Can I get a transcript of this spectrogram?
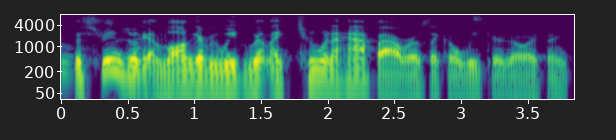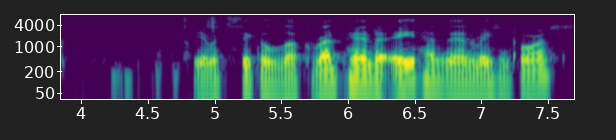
Cool. The streams were getting long every week. We went like two and a half hours like a week ago, I think. Yeah, let's take a look. Red Panda 8 has an animation for us.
